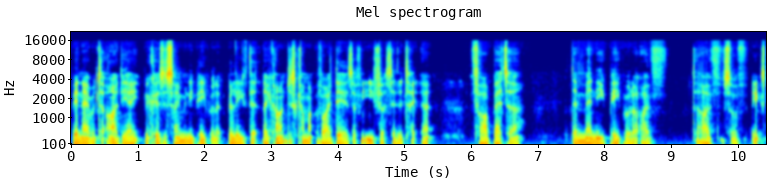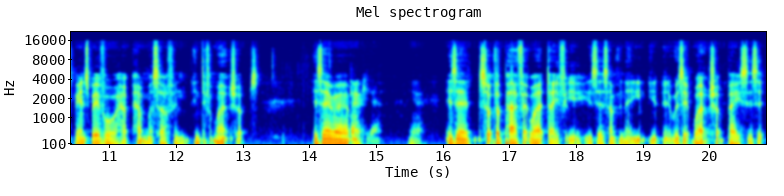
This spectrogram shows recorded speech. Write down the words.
being able to ideate because there's so many people that believe that they can't just come up with ideas. I think you facilitate that far better than many people that I've that I've sort of experienced with or helped myself in, in different workshops. Is there a Thank you, Dan. Yeah is there sort of a perfect work day for you? Is there something that you, was it workshop based? Is it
